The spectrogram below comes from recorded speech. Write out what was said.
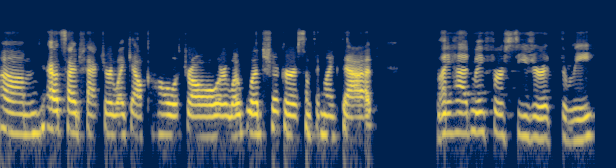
um, outside factor like alcohol withdrawal or low blood sugar or something like that. I had my first seizure at three.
